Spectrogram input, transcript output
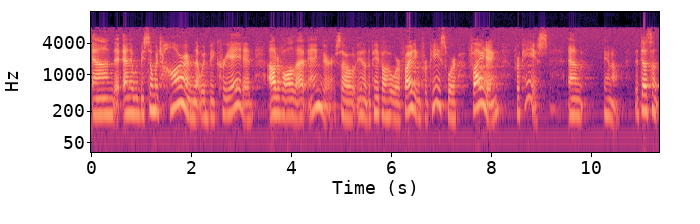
and and there would be so much harm that would be created out of all that anger. So you know, the people who were fighting for peace were fighting for peace, and you know, it doesn't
